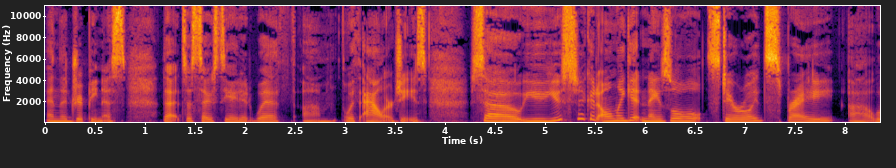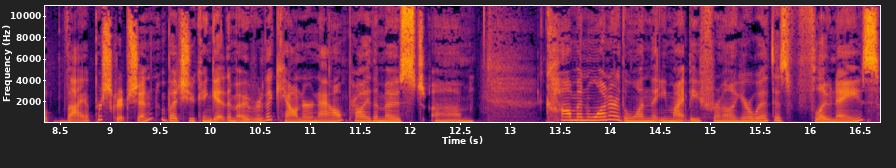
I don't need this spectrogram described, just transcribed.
and the drippiness that's associated with um, with allergies. So you used to could only get nasal steroid spray uh, via prescription, but you can get them over the counter now. Probably the most um, common one or the one that you might be familiar with is Flonase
